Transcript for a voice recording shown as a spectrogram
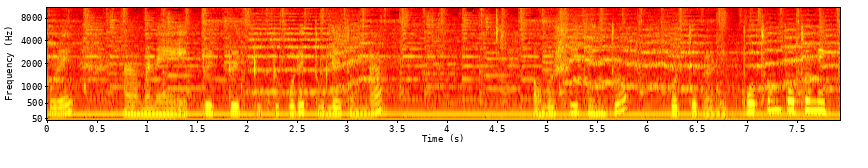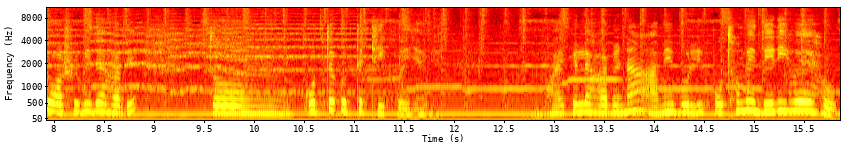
করে মানে একটু একটু একটু একটু করে তুলে তোমরা অবশ্যই কিন্তু করতে পারবে। প্রথম প্রথম একটু অসুবিধা হবে, তো করতে করতে ঠিক হয়ে যাবে। ভয় পেলে হবে না। আমি বলি, প্রথমে দেরি হয়ে হোক,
